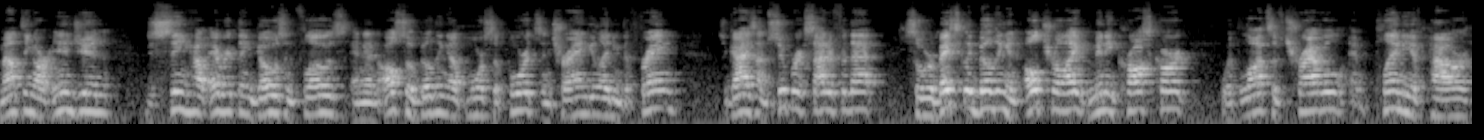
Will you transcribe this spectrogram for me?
mounting our engine, just seeing how everything goes and flows, and then also building up more supports and triangulating the frame. So guys, I'm super excited for that. So we're basically building an ultralight mini cross kart with lots of travel and plenty of power.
